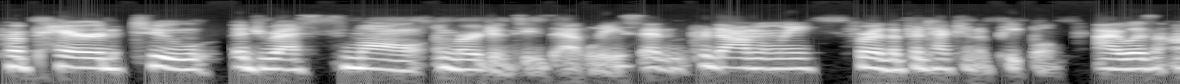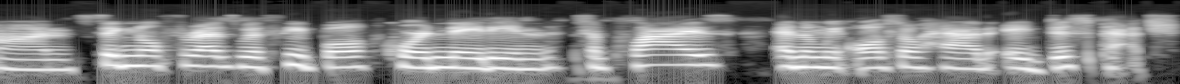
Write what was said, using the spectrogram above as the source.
prepared to address small emergencies, at least, and predominantly for the protection of people. I was on signal threads with people, coordinating supplies. And then we also had a dispatch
